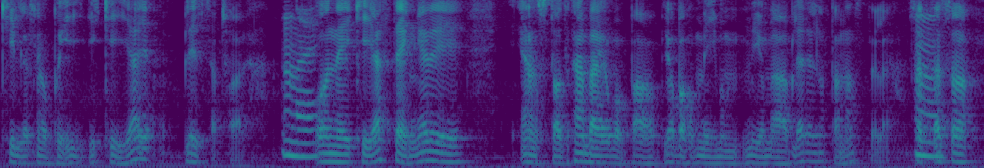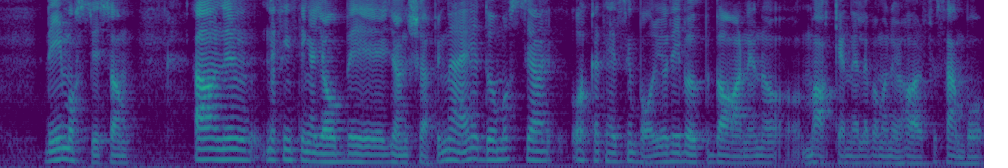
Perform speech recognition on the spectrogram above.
kille som jobbar på IKEA bli utsatt för. Nej. Och när IKEA stänger i en stad då kan han börja jobba, jobba på Mio Möbler eller något annat ställe. Så mm. att alltså, vi måste ju som Ja, nu, nu finns det inga jobb i Jönköping. Nej, då måste jag åka till Helsingborg och riva upp barnen och maken eller vad man nu har för sambo.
